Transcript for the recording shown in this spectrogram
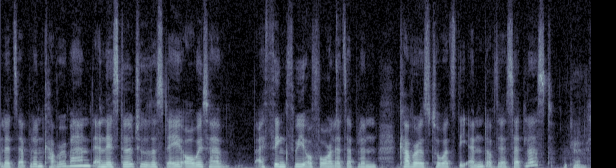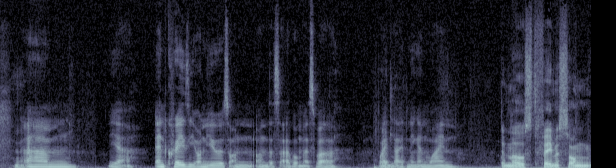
Led Zeppelin cover band, and they still to this day always have. I think three or four Led Zeppelin covers towards the end of their set list. Okay. Yeah. Um, yeah, and "Crazy on You" is on on this album as well. White Lightning and Wine. The most famous song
